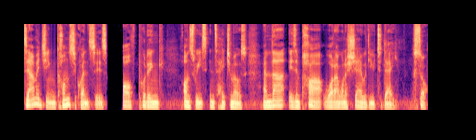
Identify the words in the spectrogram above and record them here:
damaging consequences of putting en suites into HMOs. And that is in part what I want to share with you today. So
